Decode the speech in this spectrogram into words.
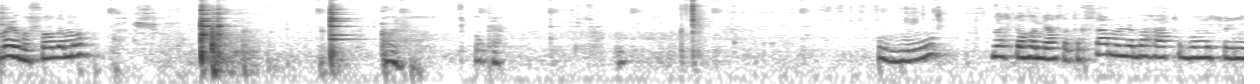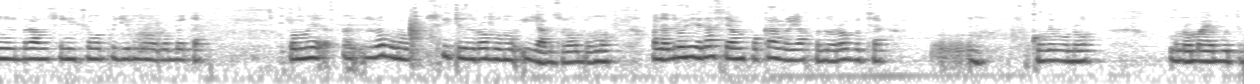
Ми його солимо. Окей. Угу. У нас того м'яса так само небагато, бо ми сьогодні не збиралися нічого подібного робити. То ми зробимо, скільки зробимо і як зробимо. А на другий раз я вам покажу, як воно робиться, коли воно, воно має бути,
